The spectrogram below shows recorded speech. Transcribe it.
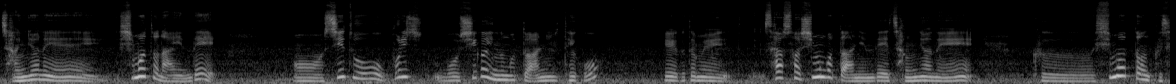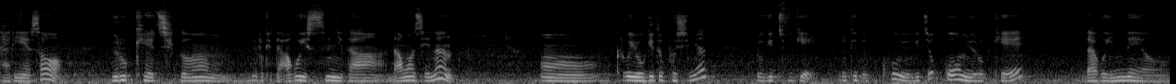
작년에 심었던 아이인데 어, 씨도 뿌리 뭐 씨가 있는 것도 아닐 테고 예 그다음에 사서 심은 것도 아닌데 작년에 그 심었던 그 자리에서 이렇게 지금 이렇게 나고 있습니다. 나머지는 어 그리고 여기도 보시면 여기 두 개 이렇게 넣고 여기 조금 이렇게 나고 있네요.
